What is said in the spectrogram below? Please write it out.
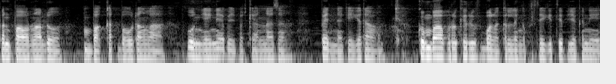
pan pa Ronaldo bakat bau dang la un yai ne pe bat kan naza pen na ke gada kumba pro ke ruf bola kaleng ke pertegi tip ya kani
